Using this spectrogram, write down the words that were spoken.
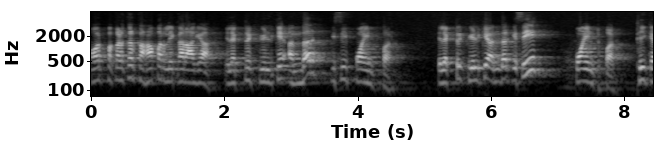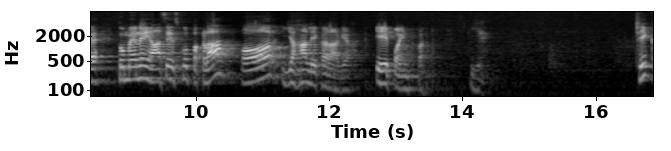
और पकड़कर कहाँ पर लेकर आ गया? इलेक्ट्रिक फ़ील्ड के अंदर किसी पॉइंट पर। इलेक्ट्रिक फ़ील्ड के अंदर किसी पॉइंट पर। ठीक है? तो मैंने यहाँ से इसको पकड़ा और यहाँ लेकर आ गया ए पॉइंट पर। ये। ठीक?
